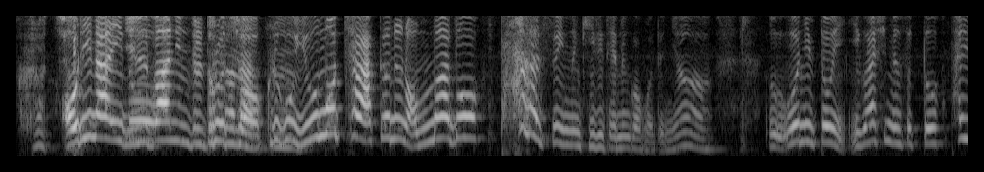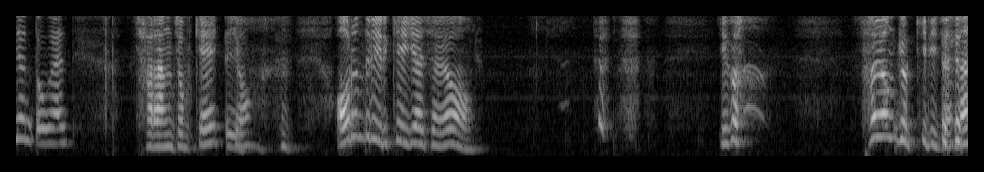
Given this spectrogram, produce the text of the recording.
그렇죠. 어린아이도 일반인들도 그렇죠. 편한. 그리고 음. 유모차 끄는 엄마도 다 갈 수 있는 길이 되는 거거든요. 어, 의원님 또 이거 하시면서 또 8년 동안 자랑 좀 깨했죠. 예. 어른들이 이렇게 얘기하셔요. 이거 서영교 길이잖아.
